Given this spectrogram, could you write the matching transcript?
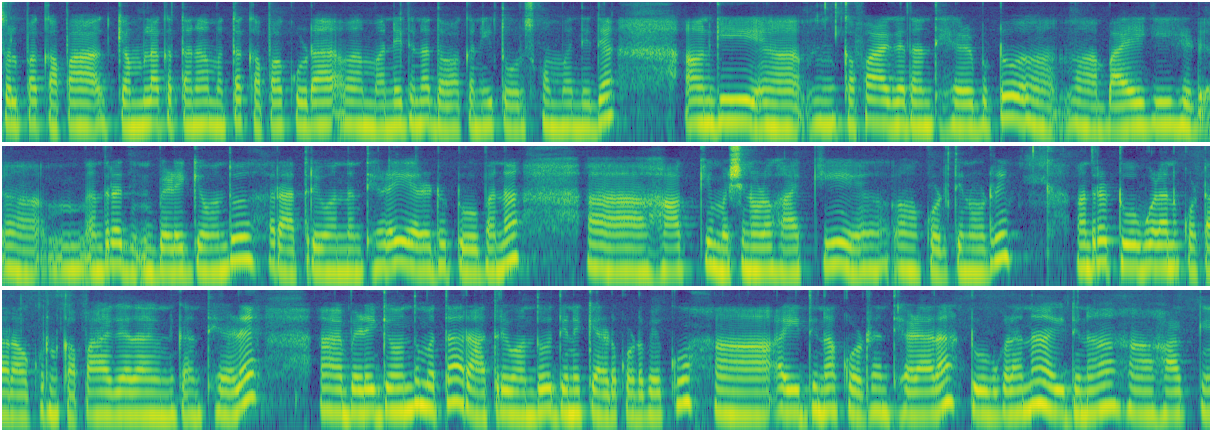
ಸ್ವಲ್ಪ ಕಪ, ಕೆಮ್ಲಾಕತ್ತಾನ ಮತ್ತು ಕಫ ಕೂಡ ಮನೆ ದಿನ ದವಾಖಾನಿಗೆ ತೋರಿಸ್ಕೊಂಬಂದಿದ್ದೆ ಅವನಿಗೆ ಕಫ ಆಗ್ಯದ ಅಂತ ಹೇಳಿಬಿಟ್ಟು ಬಾಯಿಗೆ ಹಿಡ್ ಅಂದ್ರೆ ಬೆಳಿಗ್ಗೆ ಒಂದು, ರಾತ್ರಿ ಒಂದು ಅಂತ ಹೇಳಿ ಎರಡು ಟ್ಯೂಬನ್ನು ಹಾಕಿ ಮಷಿನ್ ಒಳಗೆ ಹಾಕಿ ಕೊಡ್ತೀನಿ ನೋಡ್ರಿ. ಅಂದ್ರೆ ಟ್ಯೂಬ್ಗಳನ್ನು ಕೊಟ್ಟಾರ ಅವ್ರನ್ನ ಕಫ ಆಗ್ಯದ ಇವನಿಗೆ ಹೇಳಿ. ಬೆಳಿಗ್ಗೆ ಒಂದು ಮತ್ತು ರಾತ್ರಿ ಒಂದು ದಿನಕ್ಕೆ ಎರಡು ಕೊಡಬೇಕು. ಐದು ದಿನ ಕೊಡ್ರಿ ಅಂತ ಹೇಳ್ಯಾರ. ಟ್ಯೂಬ್ಗಳನ್ನು ಐದು ದಿನ ಹಾಕಿ,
